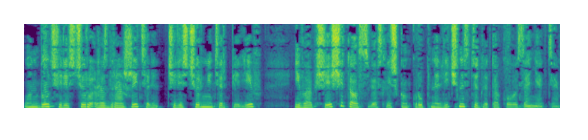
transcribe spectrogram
Он был чересчур раздражителен, чересчур нетерпелив и вообще считал себя слишком крупной личностью для такого занятия.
